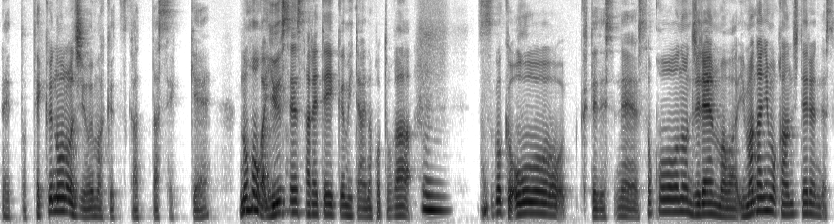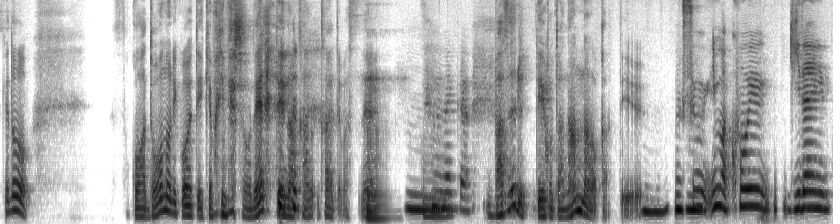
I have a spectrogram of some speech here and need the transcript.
えっと、テクノロジーをうまく使った設計の方が優先されていくみたいなことがうん。すごく多くてですね、そこのジレンマは未だにも感じてるんですけど、そこはどう乗り越えていけばいいんでしょうねっていうのは考えてますね。うんなんか、バズるっていうことは何なのかっていうう。んすごい、今こういう議題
